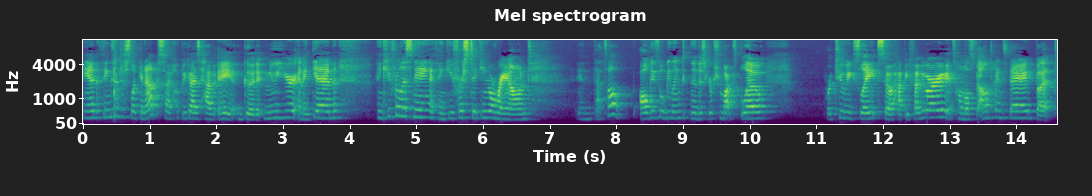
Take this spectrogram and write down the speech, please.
and things are just looking up. So I hope you guys have a good new year. And again, thank you for listening. Thank you for sticking around and that's all. All these will be linked in the description box below. We're two weeks late, so happy February. It's almost Valentine's Day, but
